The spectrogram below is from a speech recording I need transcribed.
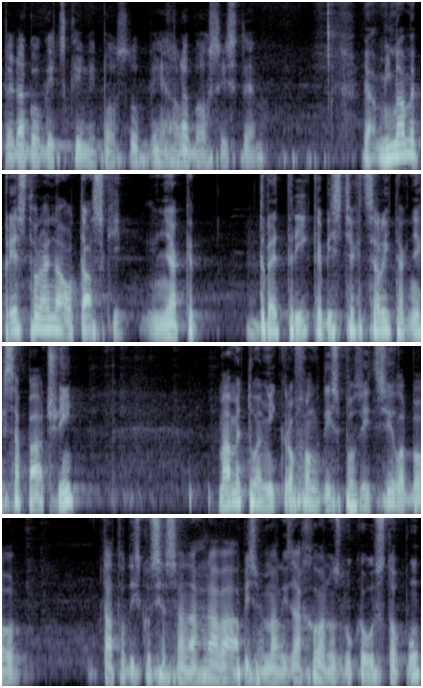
pedagogickými postupmi alebo systém. Ja, my máme priestor aj na otázky, nejaké dve, tri, keby ste chceli, tak nech sa páči. Máme tu aj mikrofón k dispozícii, lebo táto diskusia sa nahráva, aby sme mali zachovanú zvukovú stopu.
